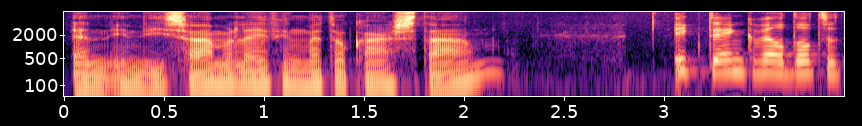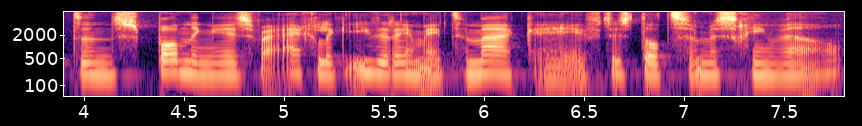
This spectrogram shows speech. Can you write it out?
en in die samenleving met elkaar staan ik denk wel dat het een spanning is waar eigenlijk iedereen mee te maken heeft. Dus dat ze misschien wel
